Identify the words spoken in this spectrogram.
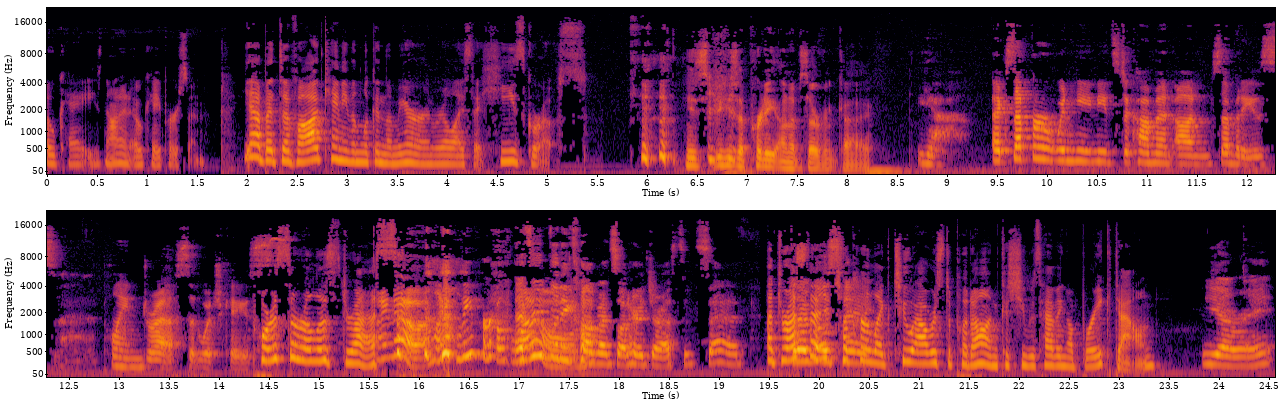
okay. He's not an okay person. Yeah, but Devad can't even look in the mirror and realize that he's gross. He's he's a pretty unobservant guy. Yeah. Except for when he needs to comment on somebody's plain dress, in which case. Poor Cyrilla's dress. I know. I'm like, leave her alone. Everybody comments on her dress. It's sad. A dress that will it took her like two hours to put on because she was having a breakdown. Yeah, right.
